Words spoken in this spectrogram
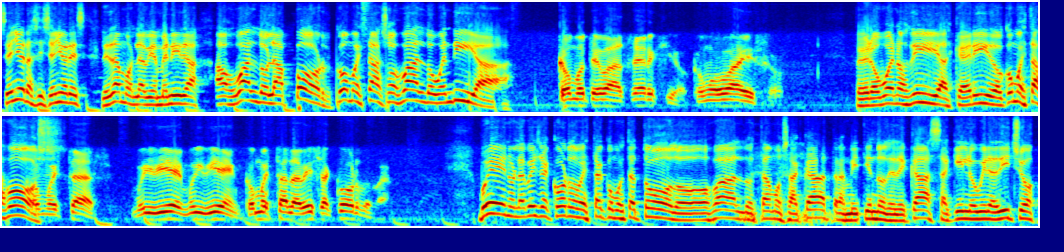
Señoras y señores, le damos la bienvenida a Osvaldo Laporte. ¿Cómo estás, Osvaldo? Buen día. ¿Cómo te va, Sergio? ¿Cómo va eso? Pero buenos días, querido. ¿Cómo estás vos? ¿Cómo estás? Muy bien, muy bien. ¿Cómo está la bella Córdoba? Bueno, la bella Córdoba está como está todo, Osvaldo. Estamos acá transmitiendo desde casa. ¿Quién lo hubiera dicho?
